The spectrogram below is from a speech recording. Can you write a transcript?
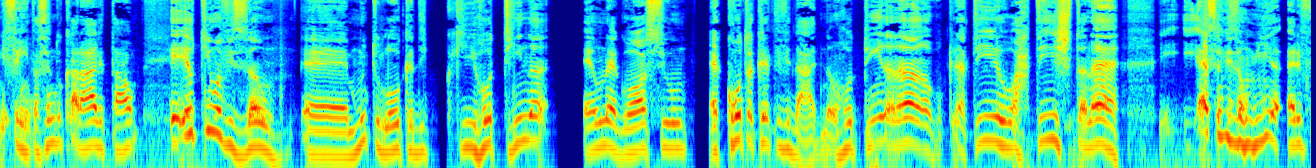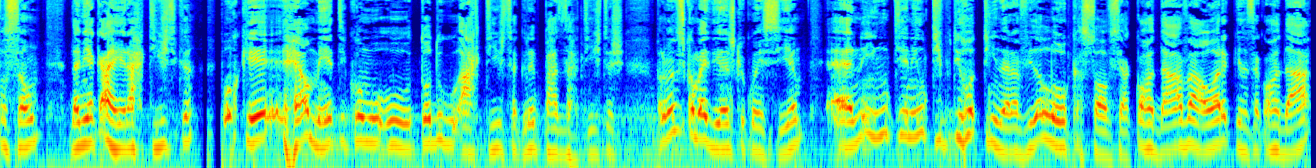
Enfim, tá sendo do caralho e tal. Eu tinha uma visão é, muito louca de que rotina é um negócio é contra a criatividade. Não, rotina, não, criativo, artista, né? E, e, essa visão minha era em função da minha carreira artística, porque realmente, como o, todo artista, grande parte dos artistas, pelo menos os comediantes que eu conhecia, é, nenhum tinha nenhum tipo de rotina, era vida louca só. Você acordava a hora que quisesse acordar,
